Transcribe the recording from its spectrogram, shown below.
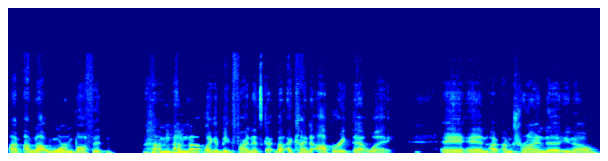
I'm, I'm not Warren Buffett. I'm, mm-hmm. I'm not like a big finance guy, but I kind of operate that way. And, and I, I'm trying to, you know,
